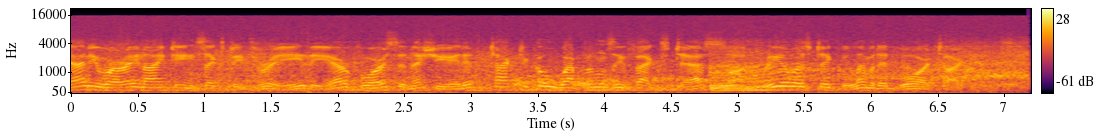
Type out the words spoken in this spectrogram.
January 1963, the Air Force initiated tactical weapons effects tests on realistic limited war targets.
